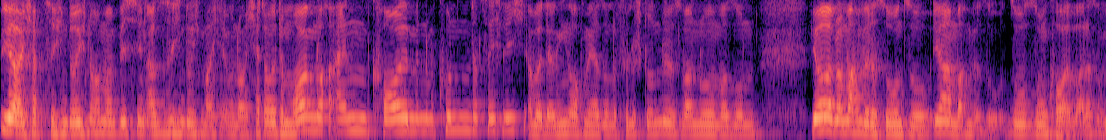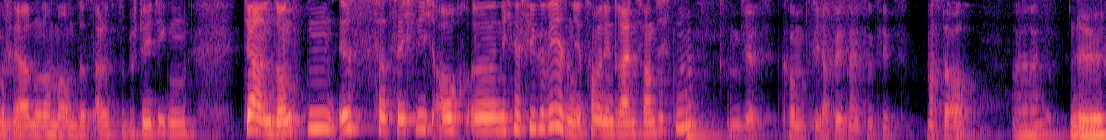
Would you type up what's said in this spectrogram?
Ja, ich habe zwischendurch noch mal ein bisschen, also zwischendurch mache ich immer noch. Ich hatte heute Morgen noch einen Call mit einem Kunden tatsächlich, aber der ging auch mehr so eine Viertelstunde. Das war nur immer so ein, ja, dann machen wir das so und so. Ja, machen wir so. So, so ein Call war das ungefähr, nur noch mal, um das alles zu bestätigen. Tja, ansonsten ist tatsächlich auch äh, nicht mehr viel gewesen. Jetzt haben wir den 23. Und jetzt kommt die Abwesenheitsnotiz. Machst du auch eine rein? Nö,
